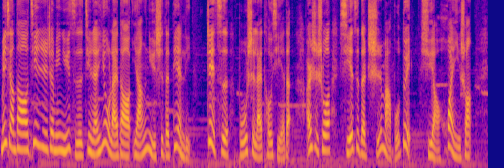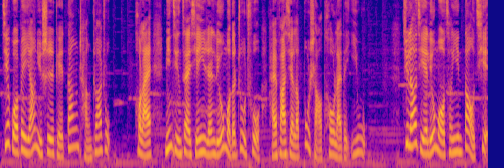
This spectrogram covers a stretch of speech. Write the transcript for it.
没想到，近日这名女子竟然又来到杨女士的店里，这次不是来偷鞋的，而是说鞋子的尺码不对，需要换一双。结果被杨女士给当场抓住。后来，民警在嫌疑人刘某的住处还发现了不少偷来的衣物。据了解，刘某曾因盗窃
